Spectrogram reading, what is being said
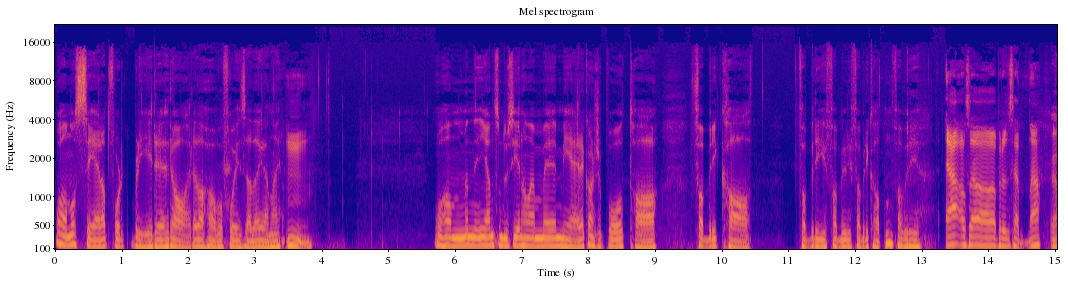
og han nå ser at folk blir rare da, av å få i seg det greiene her. Mm. Og han, men igjen, som du sier, han er me- mer kanskje på å ta fabrikat... Fabri, fabri, fabrikaten? Fabri... Ja, altså produsentene, ja.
